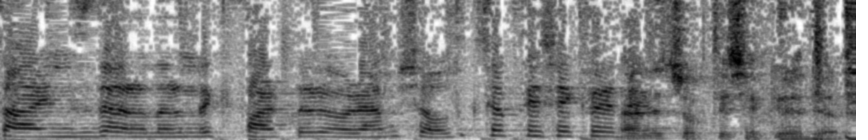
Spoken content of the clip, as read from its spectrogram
Sayenizde aralarındaki farkları öğrenmiş olduk. Çok teşekkür ederiz. Ben de çok teşekkür ediyorum.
